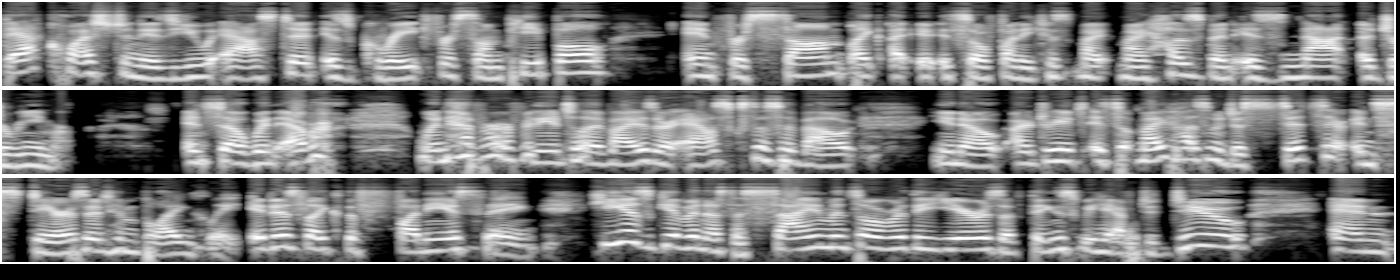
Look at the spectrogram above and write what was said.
that question is you asked it is great for some people. And for some, like it's so funny because my, my husband is not a dreamer. And so whenever whenever a financial advisor asks us about, you know, our dreams, it's my husband just sits there and stares at him blankly. It is like the funniest thing. He has given us assignments over the years of things we have to do and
